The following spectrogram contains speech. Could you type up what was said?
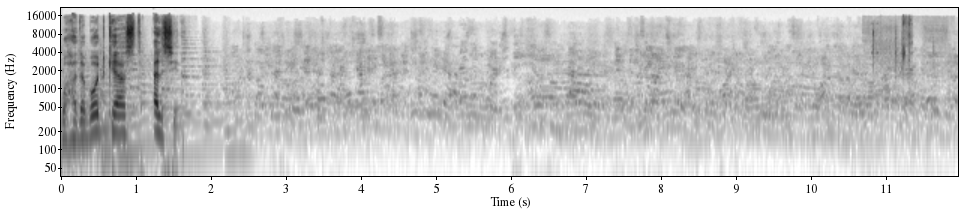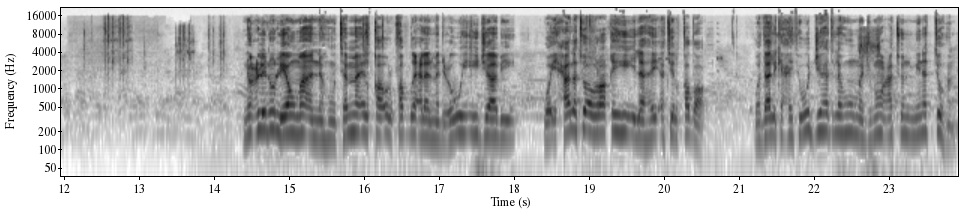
وهذا بودكاست ألسنة. نعلن اليوم أنه تم إلقاء القبض على المدعو إيجابي وإحالة أوراقه إلى هيئة القضاء وذلك حيث وجهت له مجموعة من التهم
